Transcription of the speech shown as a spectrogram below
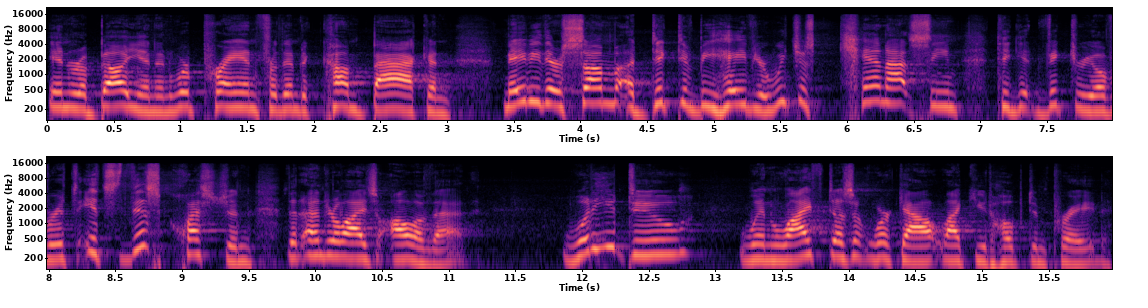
in rebellion and we're praying for them to come back, and maybe there's some addictive behavior we just cannot seem to get victory over. It's, it's this question that underlies all of that. What do you do when life doesn't work out like you'd hoped and prayed?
